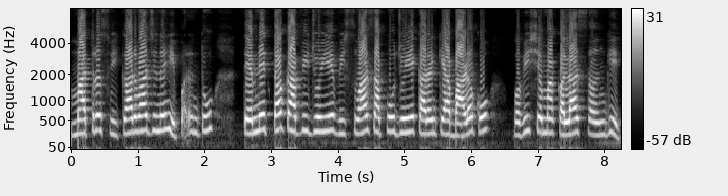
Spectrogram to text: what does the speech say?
માત્ર સ્વીકારવા જ નહીં, પરંતુ તેમને તક આપવી જોઈએ, વિશ્વાસ આપવો જોઈએ, કારણ કે આ બાળકો ભવિષ્યમાં કલા, સંગીત,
